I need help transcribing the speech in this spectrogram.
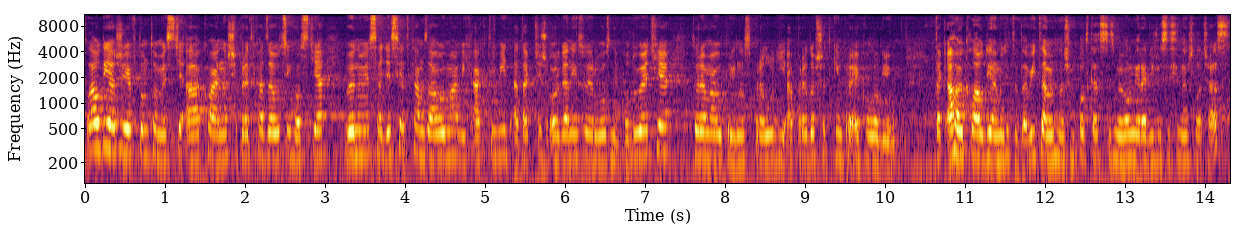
Klaudia žije v tomto meste a ako aj naši predchádzajúci hostia, venuje sa desiatkám zaujímavých aktivít a taktiež organizuje rôzne podujatia, ktoré majú prínos pre ľudí a predovšetkým pre ekológiu. Tak ahoj Klaudia, my ťa teda vítame v našom podcaste, sme veľmi radi, že si si našla čas.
